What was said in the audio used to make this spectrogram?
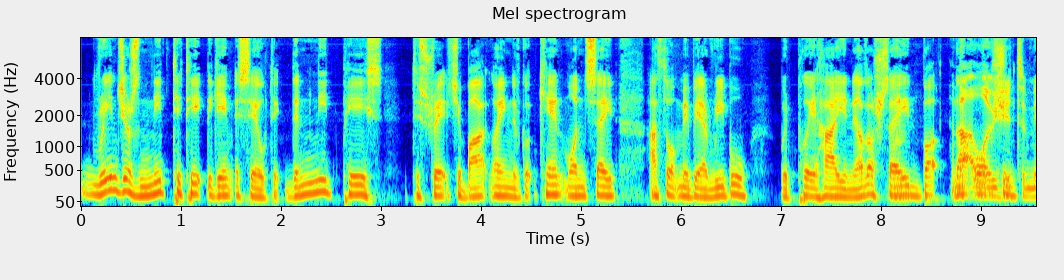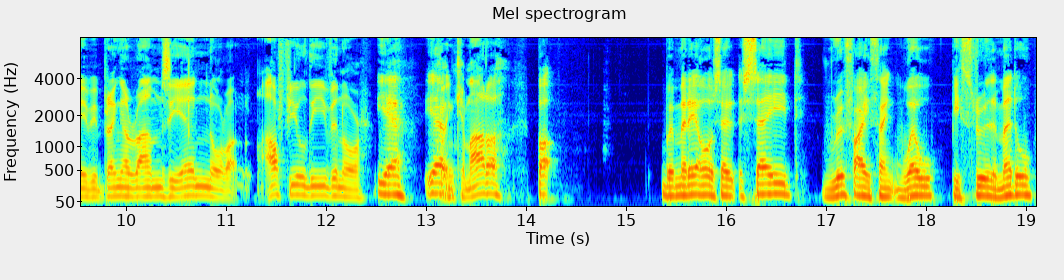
Rangers need to take the game to Celtic. They need pace to stretch the back line. They've got Kent one side. I thought maybe Aribo would play high on the other hmm. side, but And that, allows option- you to maybe bring a Ramsey in or a Arfield even or yeah, yeah. playing Kamara. But when Morelos out the side, Roofe I think will be through the middle.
